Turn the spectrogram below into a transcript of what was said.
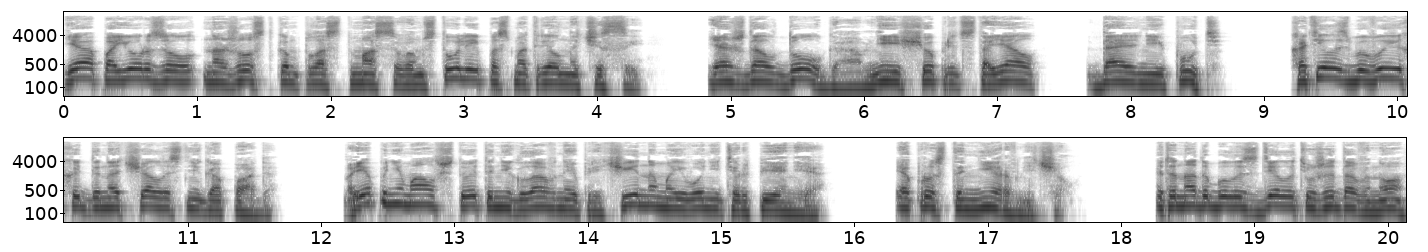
Я поерзал на жестком пластмассовом стуле и посмотрел на часы. Я ждал долго, а мне еще предстоял дальний путь. Хотелось бы выехать до начала снегопада. Но я понимал, что это не главная причина моего нетерпения. Я просто нервничал. Это надо было сделать уже давно.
